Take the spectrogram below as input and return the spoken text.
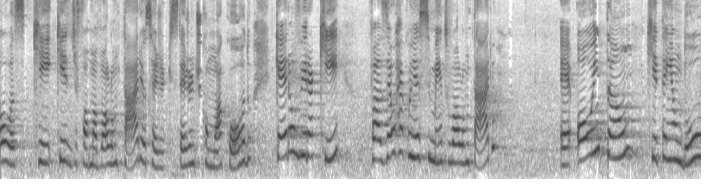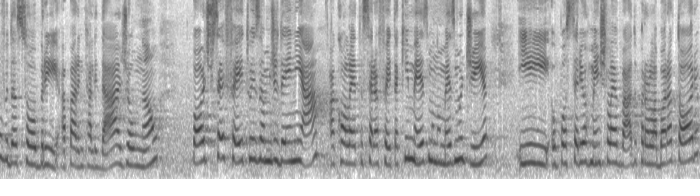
pessoas que, que de forma voluntária, ou seja, que estejam de comum acordo, queiram vir aqui fazer o reconhecimento voluntário é, ou então que tenham dúvidas sobre a parentalidade ou não, pode ser feito o exame de DNA, a coleta será feita aqui mesmo, no mesmo dia, e o posteriormente levado para o laboratório,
